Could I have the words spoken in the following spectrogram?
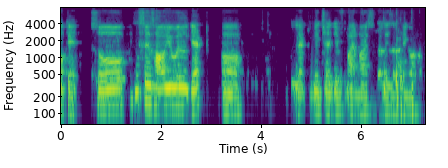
Okay. So this is how you will get. Uh, let me check if my MySQL is running or not.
